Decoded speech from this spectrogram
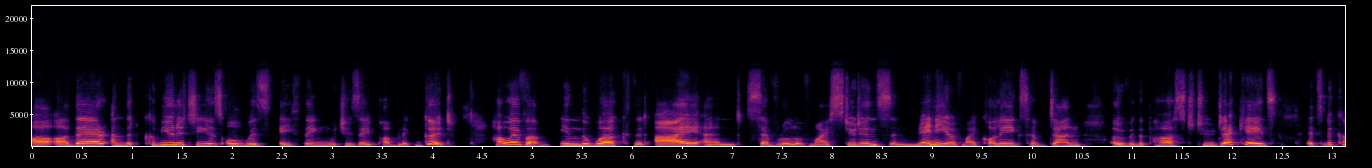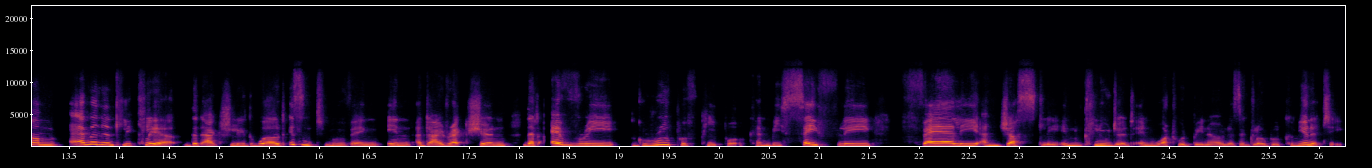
are, are there, and that community is always a thing which is a public good. However, in the work that I and several of my students and many of my colleagues have done over the past two decades, it's become eminently clear that actually the world isn't moving in a direction that every group of people can be safely, fairly, and justly included in what would be known as a global community.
